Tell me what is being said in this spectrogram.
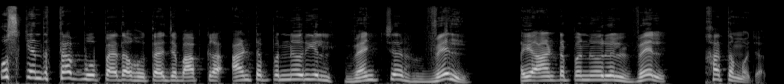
उसके अंदर तब वो पैदा होता है जब आपका एंटरप्रेन्योरियल वेंचर विल या एंटरप्रेन्योरियल विल खत्म हो जाता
